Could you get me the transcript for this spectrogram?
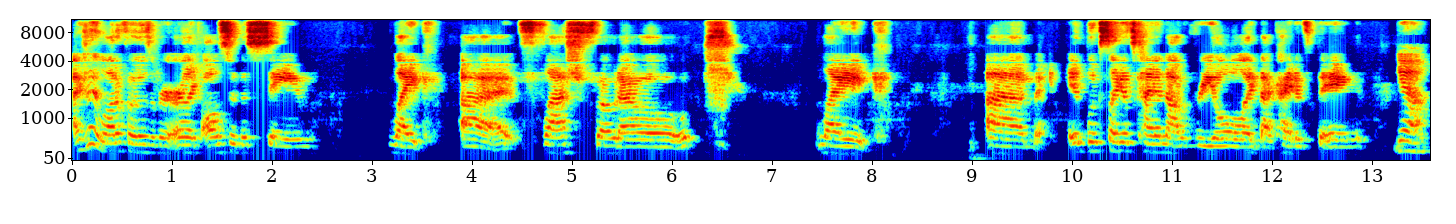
actually a lot of photos of her are like also the same, like uh, flash photo, like um, it looks like it's kind of not real, like that kind of thing. yeah.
